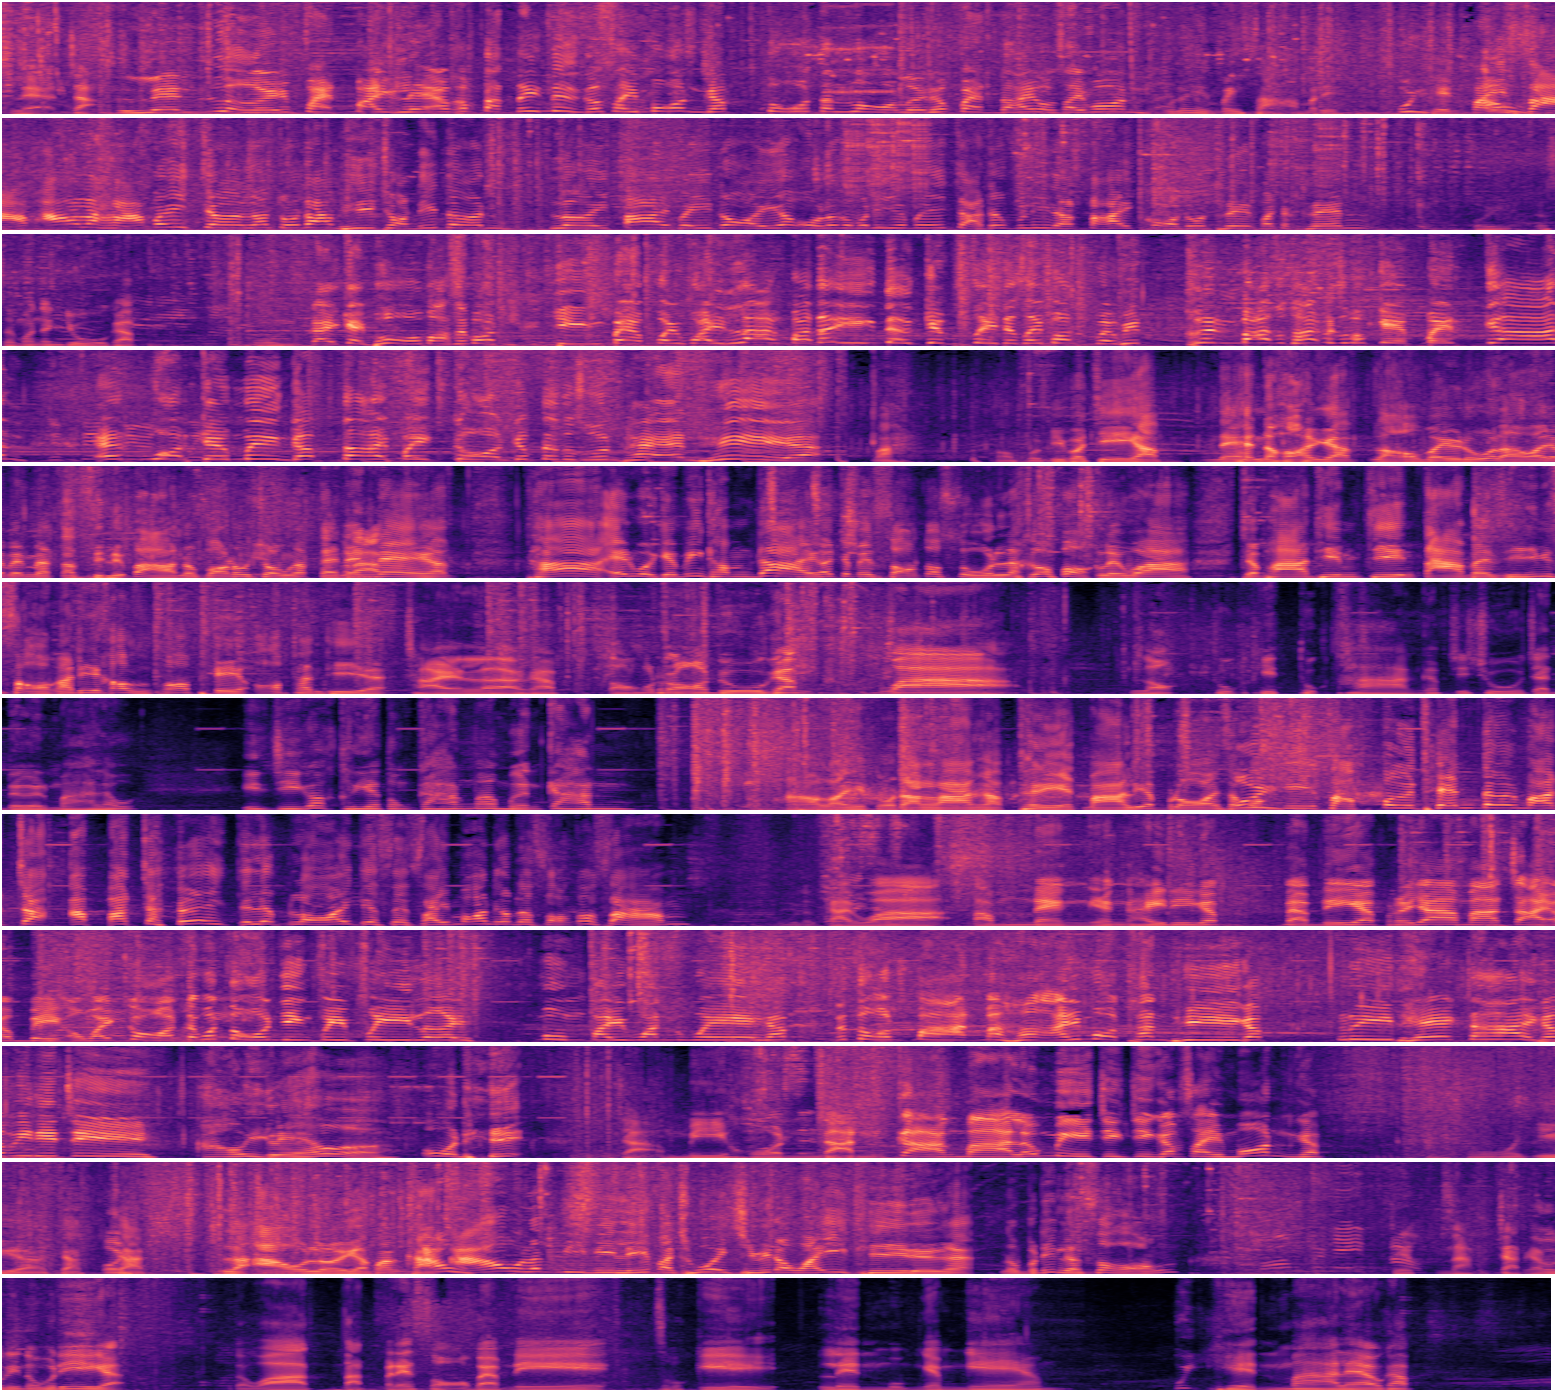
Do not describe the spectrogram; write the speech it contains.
และจะเล่นเลยแฟดไปแล้วครับตัดได้หนึ่งครับไซมอนครับโดนตลอดเลยทั้งแฟดได้ของไซมอนโอ้แล้วเห็นไปสามมาดิอุ้ยเห็นไปอ้าสามเอาละหาไม่เจอครับโจด้าพีช็อตนี้เดิน เลยใต้ไปหน่อยครับโอ้แล้วโดนมาดียังไม่ได้จ่ายเทอร์ฟรีนะตายก่อนโดนเทรนมาจากเทรน เฮ้ยแต่ไซมอนยังอยู่ครับหมุนใกล้ใกล้ๆโผล่มาไซมอนยิงแบบไวๆล่างมาได้อีกเดินเก็บสี่จากไซมอนเวลพิทขึ้นมาสุดท้ายเป็นสมองเกมปิดการเอ็ดวอร์ดเกมมิ่งครับได้ไปก่อนครับหนึ่งต่อศูนย์แผนที่อะมาขอบคุณพี่ปจีครับ แน่นอนครับ เราไม่รู้หรอกว่าจะเป็นแมตช์ตัดสินหรือเปล่าน้องฟ้องน้องชมครับแต่แน่ๆครับ ถ้าเอ็ดเวิร์ดเกมมิ่งทำได้ก็จะเป็น 2 ต่อ 0 แล้วก็บอกเลยว่าจะพาทีมจีนตามไปทีมที่2ครับที่เข้าสู่รอบเพย์ออฟทันทีฮะใช่แล้วครับ ต้องรอดูครับว่า ล็อกทุกทิศทุกทางครับชิชูจะเดินมาแล้วอีจีก็เคลียร์ตรงกลางมาเหมือนกันเอาเราเห็นตัวด้านล่างครับ เทรดมาเรียบร้อยสมอกกี้สับปืนเทนเดินมาจะอัปปัดจะเฮ้ยจะเรียบร้อยเดี๋ยวเซไซมอนครับเหลือ2ต่อ3แล้วกลายว่าตำแหน่งยังไงดีครับ แบบนี้ครับพระย่ามาจ่ายเอาเบรกเอาไว้ก่อน แต่ว่าโดนยิงฟรีๆเลย มุมไปวันเวครับ แล้วโดนปาดมาหายหมดทันทีครับ รีเทคได้ครับ EDG เอาอีกแล้วเหรอโอ้นี้ จะมีคนดันกลางมาแล้วมีจริง ๆ ครับไซมอนครับโอ้โหเหยื่อจัดโอ้ยจัดแล้วเอาเลยครับข้างๆเอ้าเอาแล้วมีมีลีฟมาช่วยชีวิตเอาไว้อีกทีหนึ่งฮะโนบอดี้เหลือ2 Bomb grenade เจ็บ out. หนักจัดครับตรงนี้โนบดี้ครับแต่ว่าตัดไปได้2แบบนี้สโมกกี้เล่นมุมแง้มๆอุ้ยเห็นมาแล้วครับ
